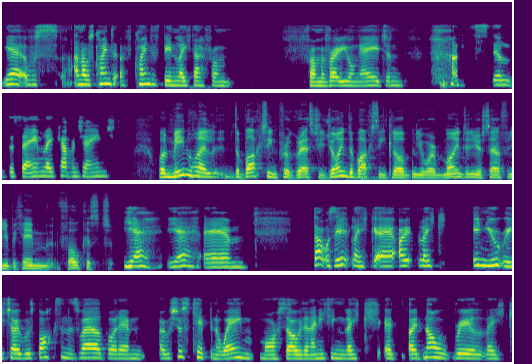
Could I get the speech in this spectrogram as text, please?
yeah, it was, and I was kind of I've kind of been like that from from a very young age and it's still the same, like haven't changed. Well, meanwhile, the boxing progressed. You joined the boxing club and you were minding yourself and you became focused. Yeah, yeah. Um, that was it. Like, uh, I like in Youthreach, I was boxing as well, but um, I was just tipping away more so than anything. Like, it, I'd no real like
